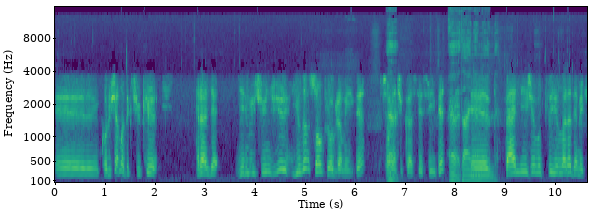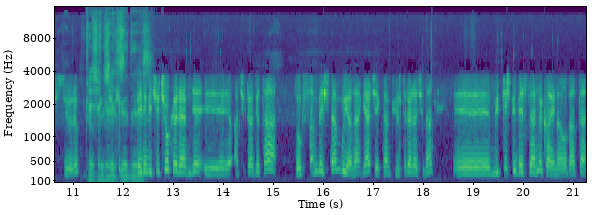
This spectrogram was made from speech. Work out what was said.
e, konuşamadık çünkü herhalde 23. yılın son programıydı. Son Evet. açık gazetesiydi. Evet aynen Ee, öyle. ben nice mutlu yıllara demek istiyorum. Çok Teşekkür teşekkür, ederiz. Benim için çok önemli. Ee, Açık Radyo ta 95'ten bu yana gerçekten kültürel açıdan e, müthiş bir beslenme kaynağı oldu. Hatta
